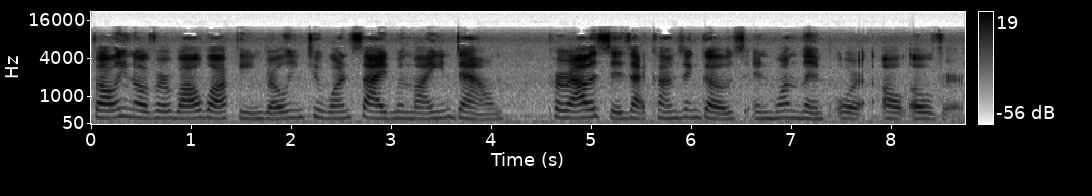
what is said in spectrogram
falling over while walking, rolling to one side when lying down, paralysis that comes and goes in one limb or all over.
